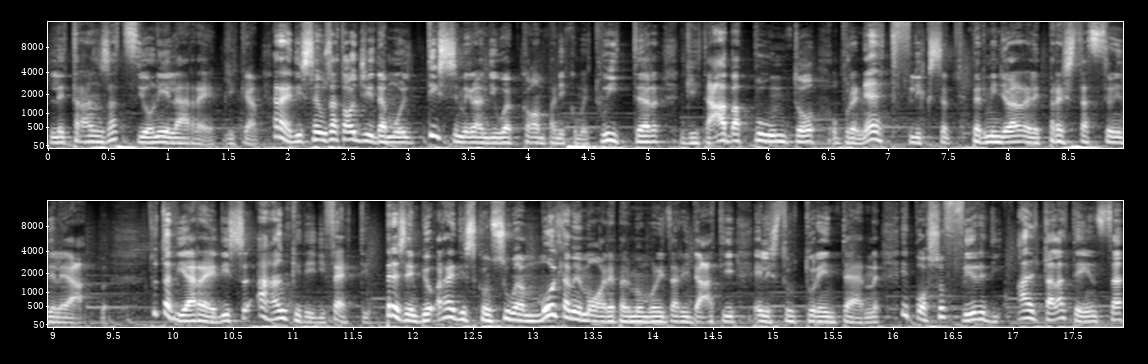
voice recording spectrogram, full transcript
le transazioni e la replica. Redis è usato oggi da moltissime grandi web company come Twitter, GitHub appunto, oppure Netflix per migliorare le prestazioni delle app. Tuttavia Redis ha anche dei difetti. Per esempio Redis consuma molta memoria per memorizzare i dati e le strutture interne e può soffrire di alta latenza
